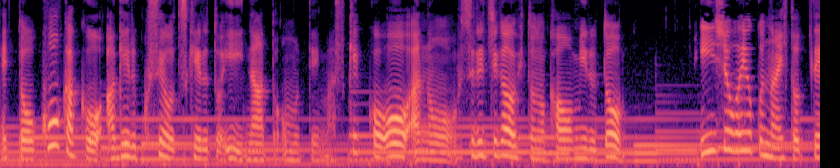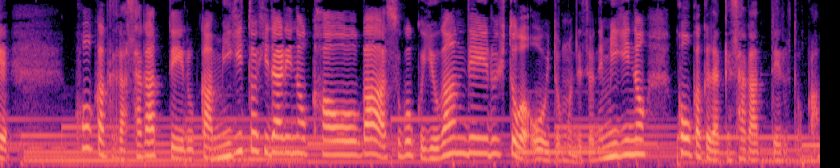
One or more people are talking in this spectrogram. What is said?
えっと、口角を上げる癖をつけるといいなと思っています結構あのすれ違う人の顔を見ると印象が良くない人って口角が下がっているか右と左の顔がすごく歪んでいる人が多いと思うんですよね右の口角だけ下がっているとか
